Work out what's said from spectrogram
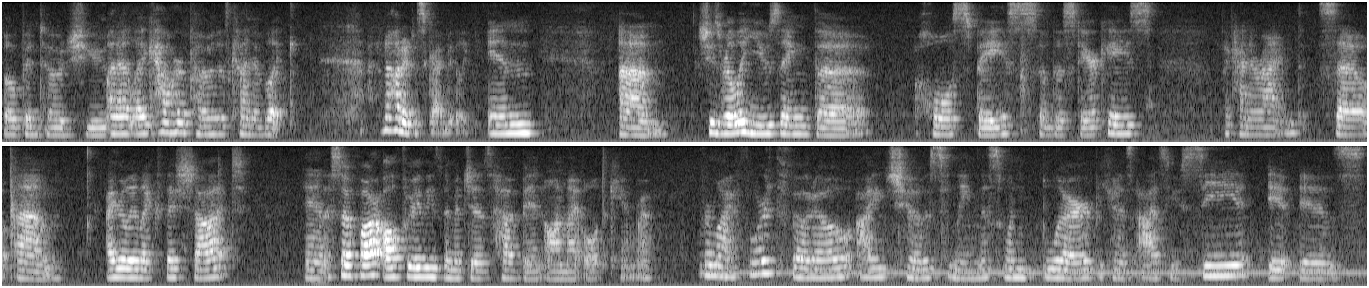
open-toed shoe. And I like how her pose is kind of like, I don't know how to describe it, like in, um, she's really using the whole space of the staircase. That kind of rhymed. So um, I really like this shot. And so far all three of these images have been on my old camera. For my fourth photo, I chose to name this one Blur because as you see, it is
